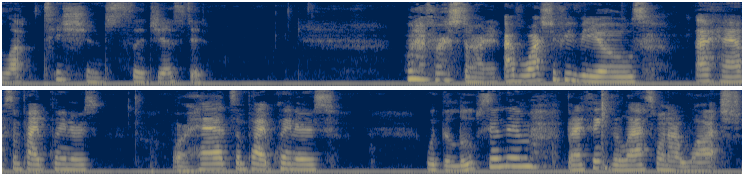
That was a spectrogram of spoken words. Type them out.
loctician suggested when I first started. I've watched a few videos. I have some pipe cleaners or had some pipe cleaners with the loops in them. But I think the last one I watched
